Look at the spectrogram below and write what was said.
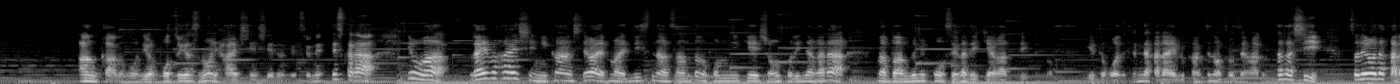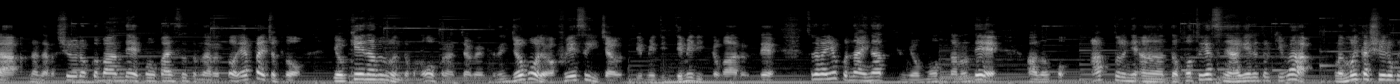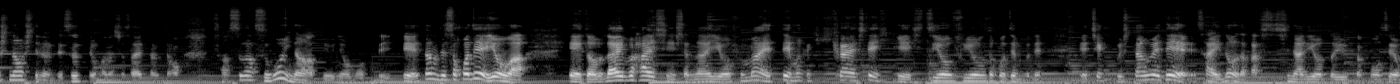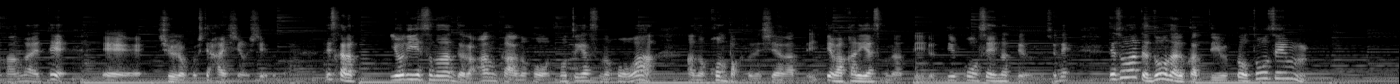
アンカーの方に、は、ポッドキャストの方に配信してるんですよね。ですから、要は、ライブ配信に関しては、まあ、リスナーさんとのコミュニケーションを取りながら、まあ、番組構成が出来上がっていくと。いうところですね。だからライブ感っていうのは当然ある。ただし、それをだから、なんだろう、収録版で公開するとなると、やっぱりちょっと余計な部分とかも多くなっちゃうわけですね。情報量が増えすぎちゃうっていうメディデメリットがあるんで、それが良くないなっていうふうに思ったので、あの、アップルに、あと、ポッドキャストに上げるときは、ま、もう一回収録し直してるんですっていうお話をされたんですよ。さすがすごいなっていうふうに思っていて、なのでそこで、要は、えっ、ー、と、ライブ配信した内容を踏まえて、もう一回聞き返して、えー、必要不要のとこ全部ね、えチェックした上で、再度、だからシナリオというか構成を考えて、えー、収録して配信をしていると。ですから、よりその、なんていう、アンカーの方、ポッドキャストの方は、あの、コンパクトに仕上がっていて、わかりやすくなっているっていう構成になってるんですよね。で、そうなってどうなるかっていうと、当然、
